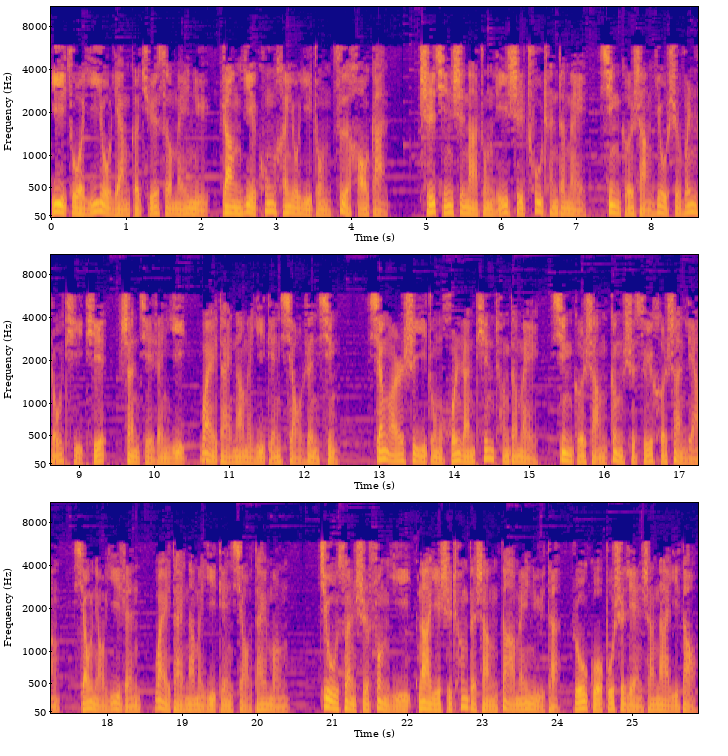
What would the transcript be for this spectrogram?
一左一右两个绝色美女，让夜空很有一种自豪感。痴情是那种离世出尘的美，性格上又是温柔体贴、善解人意，外带那么一点小任性。香儿是一种浑然天成的美，性格上更是随和善良、小鸟依人，外带那么一点小呆萌。就算是凤仪，那也是称得上大美女的。如果不是脸上那一道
